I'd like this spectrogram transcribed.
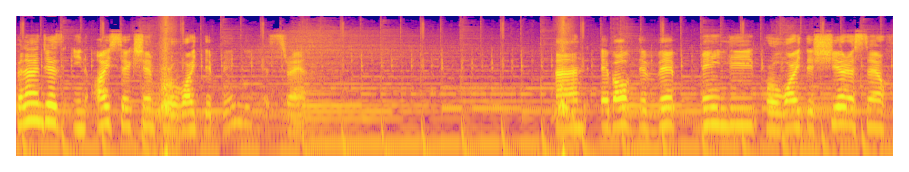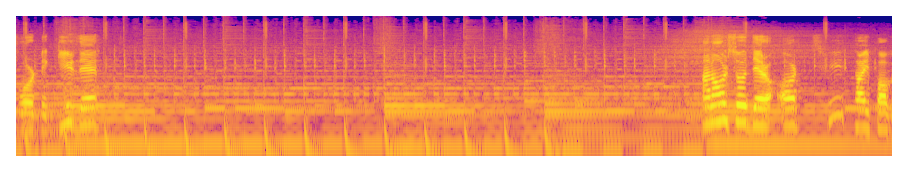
Flanges in I-section provide the bending strength. And above the web mainly provide the shear strength for the girder. And also there are three type of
